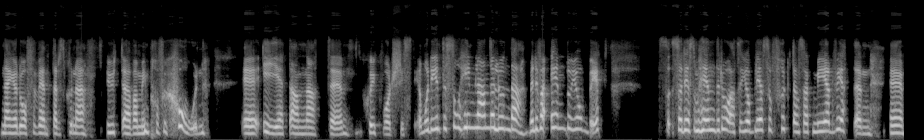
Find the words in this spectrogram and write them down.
när jag då förväntades kunna utöva min profession. Eh, i ett annat eh, sjukvårdssystem. Och det är inte så himla annorlunda, men det var ändå jobbigt. Så, så det som hände då, alltså jag blev så fruktansvärt medveten eh,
